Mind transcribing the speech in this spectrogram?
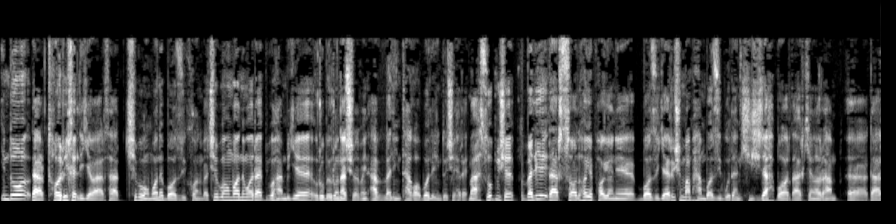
این دو در تاریخ لیگ برتر چه به عنوان بازیکن و چه به عنوان مربی با همدیگه روبرو نشدن این اولین تقابل این دو چهره محسوب میشه. ولی در سالهای پایان بازیگریشون هم هم بازی بودن. 18 بار در کنار هم در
